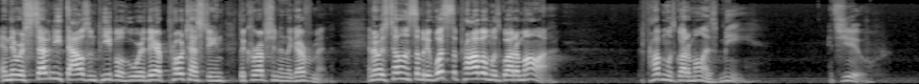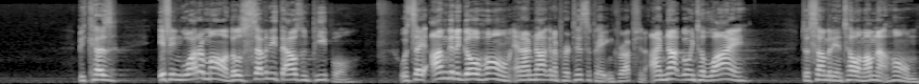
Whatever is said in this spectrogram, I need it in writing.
And there were 70,000 people who were there protesting the corruption in the government. And I was telling somebody, what's the problem with Guatemala? The problem with Guatemala is me, it's you. Because if in Guatemala, those 70,000 people would say, I'm going to go home and I'm not going to participate in corruption. I'm not going to lie to somebody and tell them I'm not home.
